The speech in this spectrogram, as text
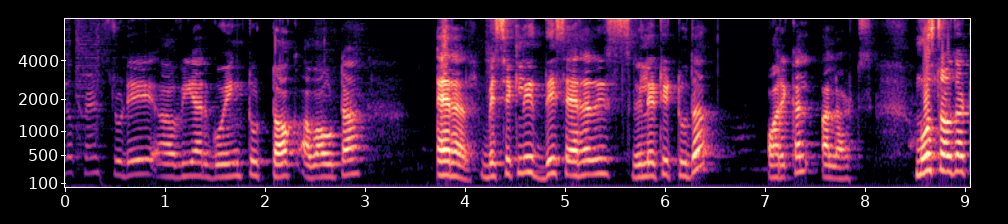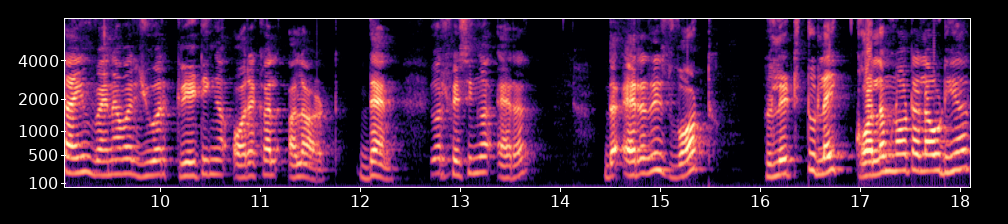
hello friends today uh, we are going to talk about a error. Basically this error is related to the oracle alerts. Most of the time whenever you are creating an oracle alert then you are facing an error. The error is what? Related to like column not allowed here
